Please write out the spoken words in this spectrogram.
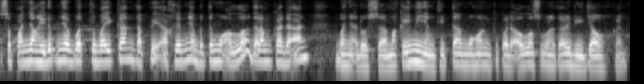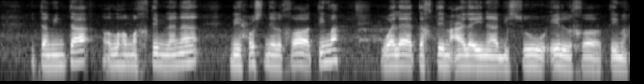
sepanjang hidupnya buat kebaikan tapi akhirnya bertemu Allah dalam keadaan banyak dosa. Maka ini yang kita mohon kepada Allah Subhanahu taala dijauhkan. Kita minta Allahumma khtim lana bi husnil khatimah wa la takhtim alaina bisu'il khatimah.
